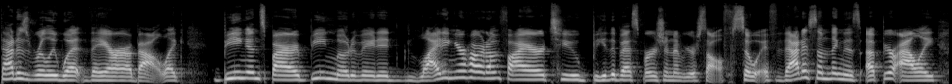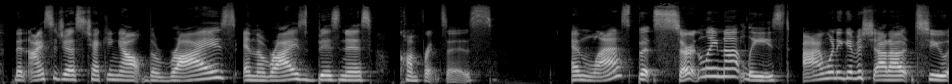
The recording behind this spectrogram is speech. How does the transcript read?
That is really what they are about. Like being inspired, being motivated, lighting your heart on fire to be the best version of yourself. So, if that is something that's up your alley, then I suggest checking out the Rise and the Rise Business conferences. And last but certainly not least, I want to give a shout out to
